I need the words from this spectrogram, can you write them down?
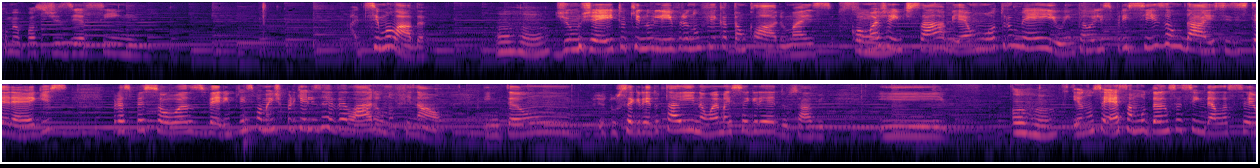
Como eu posso dizer assim. dissimulada. Uhum. De um jeito que no livro não fica tão claro, mas como a Sim. gente sabe, é um outro meio, então eles precisam dar esses easter eggs para as pessoas verem, principalmente porque eles revelaram no final. Então, o segredo tá aí, não é mais segredo, sabe? E Uhum. eu não sei, essa mudança assim dela ser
